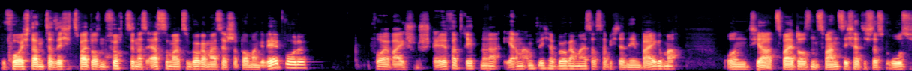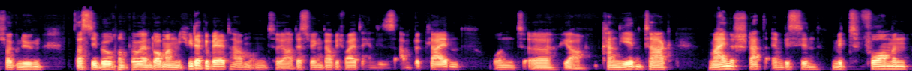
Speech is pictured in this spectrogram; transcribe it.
bevor ich dann tatsächlich 2014 das erste Mal zum Bürgermeister der Stadt Dortmund gewählt wurde. Vorher war ich schon stellvertretender ehrenamtlicher Bürgermeister, das habe ich dann nebenbei gemacht. Und ja, 2020 hatte ich das große Vergnügen, dass die Bürgerinnen und Bürger in Dortmund mich wiedergewählt haben. Und ja, deswegen darf ich weiterhin dieses Amt bekleiden und äh, ja, kann jeden Tag meine Stadt ein bisschen mitformen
